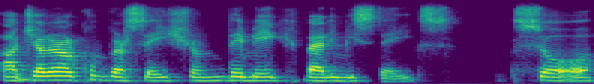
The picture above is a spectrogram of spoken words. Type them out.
a general conversation, they make many mistakes. So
